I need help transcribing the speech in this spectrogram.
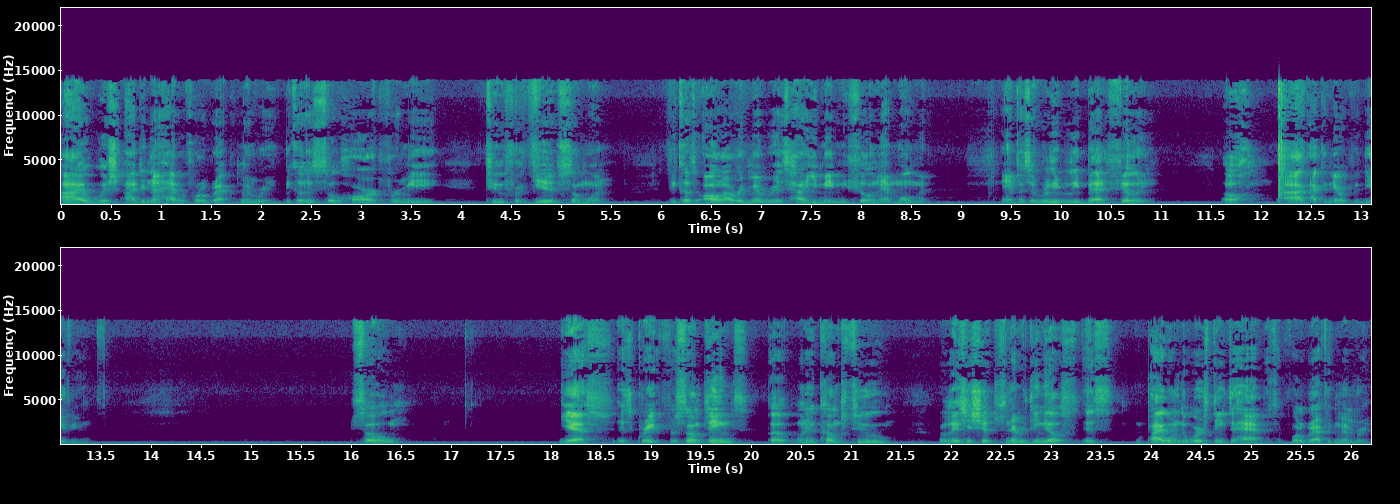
I wish I did not have a photographic memory because it's so hard for me to forgive someone because all I remember is how you made me feel in that moment. And if it's a really, really bad feeling, oh, I, I can never forgive you. So, yes, it's great for some things, but when it comes to relationships and everything else, it's probably one of the worst things to have. It's a photographic memory.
